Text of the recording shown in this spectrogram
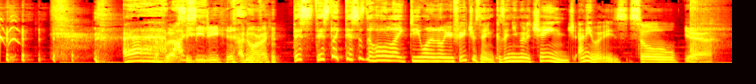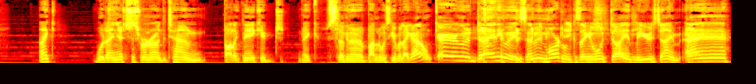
of that I see. CBG. I know, right? This, this, like, this is the whole like, do you want to know your future thing? Because then you're going to change anyways. So, yeah. like, would I not just run around the town bollock naked, like slugging on a bottle of whiskey, but like, I don't care, I'm going to die anyways. I'm immortal because I won't die until a year's time. Uh,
